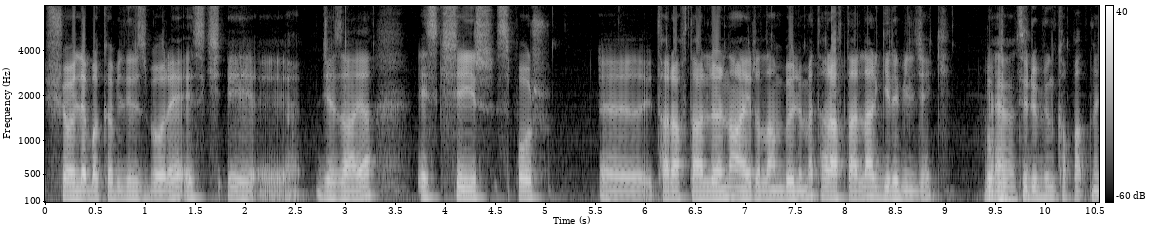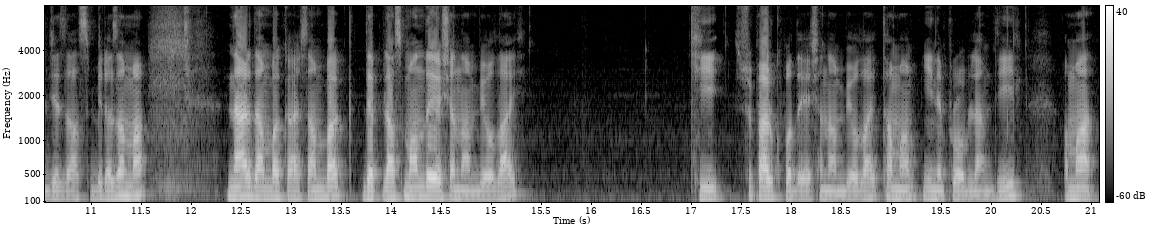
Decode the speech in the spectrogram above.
şöyle bakabiliriz bu oraya eski e, e, cezaya Eskişehir Spor e, taraftarlarına ayrılan bölüme taraftarlar girebilecek. Bu evet. tribün kapatma cezası biraz ama nereden bakarsan bak deplasmanda yaşanan bir olay ki Süper Kupa'da yaşanan bir olay. Tamam yine problem değil. Ama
